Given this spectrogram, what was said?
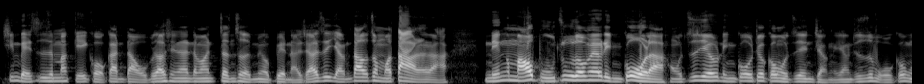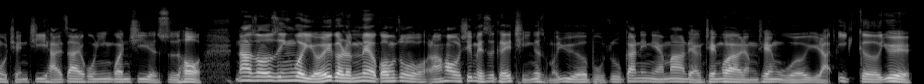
新北市他妈给狗干到，我不知道现在他妈政策有没有变啦。小孩子养到这么大了啦，连个毛补助都没有领过啦。我之前有领过，就跟我之前讲一样，就是我跟我前妻还在婚姻关系的时候，那时候是因为有一个人没有工作，然后新北市可以请一个什么育儿补助，干你娘妈两千块两千五而已啦，一个月，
